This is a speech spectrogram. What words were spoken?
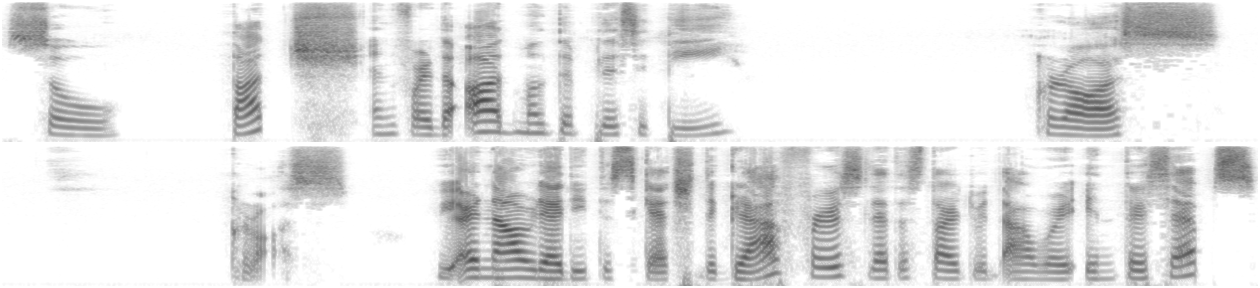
so touch, and for the odd multiplicity, cross, cross. We are now ready to sketch the graph. First, let us start with our intercepts.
